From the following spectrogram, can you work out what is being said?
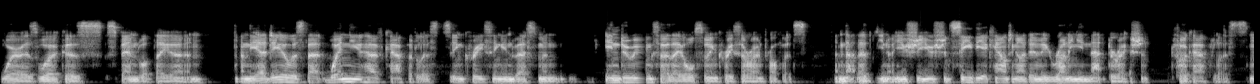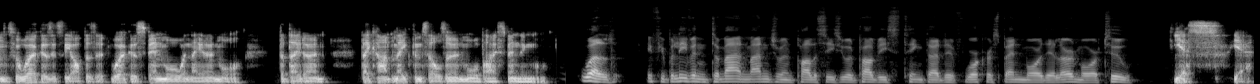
whereas workers spend what they earn. And the idea was that when you have capitalists increasing investment, in doing so, they also increase their own profits. And that, you know, you should, you should see the accounting identity running in that direction for capitalists. And for workers, it's the opposite. Workers spend more when they earn more, but they don't, they can't make themselves earn more by spending more. Well, if you believe in demand management policies, you would probably think that if workers spend more, they'll earn more too. Yes, yeah.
